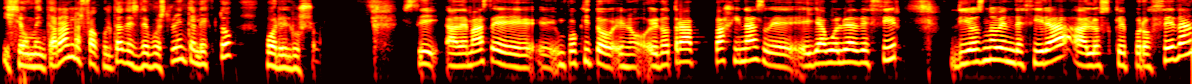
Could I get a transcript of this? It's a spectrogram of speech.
Y se aumentarán las facultades de vuestro intelecto por el uso. Sí, además, eh, eh, un poquito en, otras páginas, eh, ella vuelve a decir, Dios no bendecirá a los que procedan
